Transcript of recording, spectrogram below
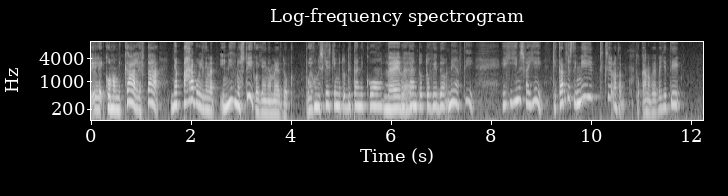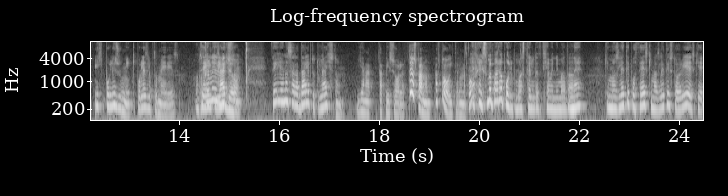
λε- οικονομικά, λεφτά. Μια πάρα πολύ δυνατή. Είναι η γνωστή η οικογένεια Μέρντοκ που έχουν σχέση και με τον Τιτανικό. Ναι, που ναι. έχει κάνει το, το βίντεο. Ναι, αυτή. Έχει γίνει σφαγή. Και κάποια στιγμή, δεν ξέρω αν θα το κάνω βέβαια, γιατί έχει πολύ ζουμί και πολλές λεπτομέρειες. Να το κάνεις βίντεο. Θέλει ένα 40 λεπτό τουλάχιστον για να τα πεις όλα. Τέλος πάντων, αυτό ήθελα να πω. Ευχαριστούμε πάρα πολύ που μας στέλνετε τέτοια μηνύματα. Ναι. Και μας λέτε υποθέσεις και μας λέτε ιστορίες και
